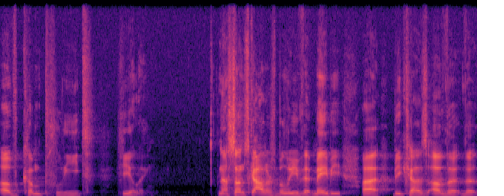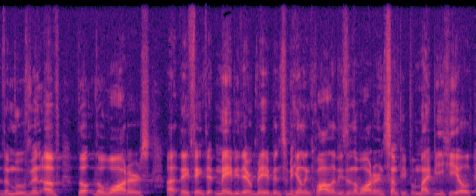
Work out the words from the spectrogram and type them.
of complete healing. Now, some scholars believe that maybe uh, because of the, the, the, movement of the, the waters, uh, they think that maybe there may have been some healing qualities in the water, and some people might be healed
